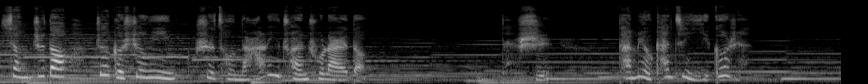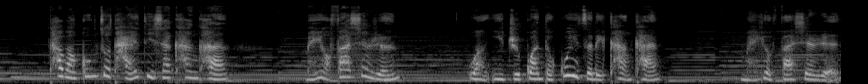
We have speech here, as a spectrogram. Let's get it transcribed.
想知道这个声音是从哪里传出来的。但是，他没有看见一个人。他往工作台底下看看，没有发现人；往一直关的柜子里看看，没有发现人。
